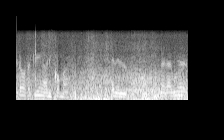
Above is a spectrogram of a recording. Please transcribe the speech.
estamos aquí en Anicoma, en, el, en la laguna del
